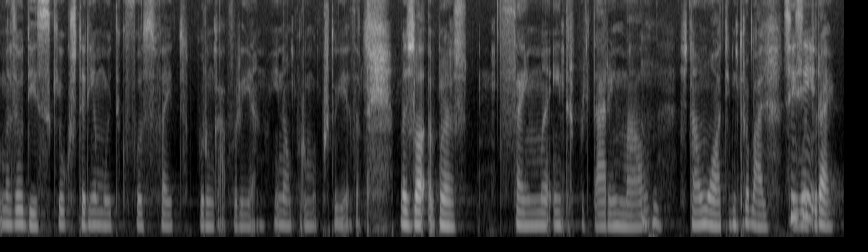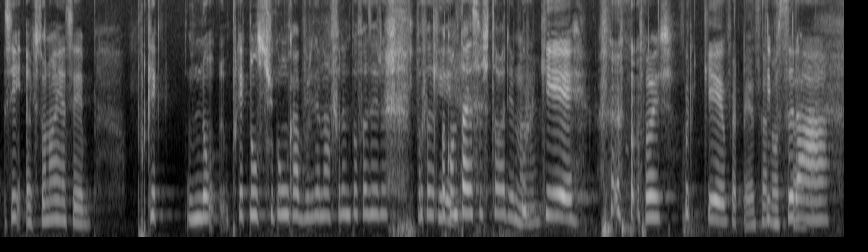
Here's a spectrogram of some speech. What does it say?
mas eu disse que eu gostaria muito que fosse feito por um cabo-verdiano e não por uma portuguesa. Mas, mas sem me interpretarem mal, uhum. está um ótimo trabalho. Sim, eu sim. adorei. Sim, a questão não é essa, é porque não, porque é que não se chegou um Cabo Verdeano à frente para fazer para, fazer, para contar essa história, não é? Porquê? Pois. Porquê, Vanessa? Tipo, será, sei.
